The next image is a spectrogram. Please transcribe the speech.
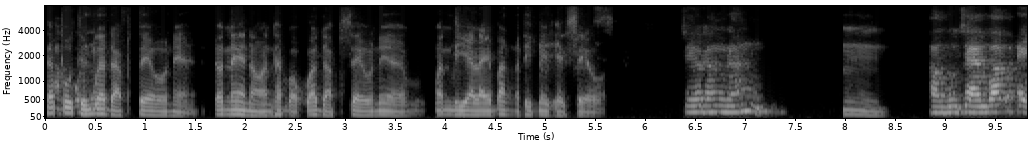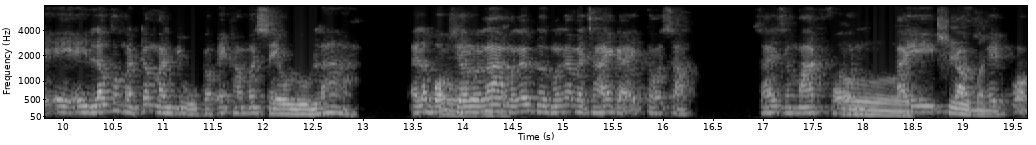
ถ้าอะพูดถึงพูดเลยระดับเซลล์เนี่ย ก็แน่นอนถ้าบอกระดับเซลล์เนี่ย มันมีอะไรบ้างที่ไม่ใช่เซลล์เซลล์ทั้งนั้น อืม เอาคุณแซมว่าไอ้ไอ้ไอ้แล้วก็มันก็มาอยู่กับไอ้คำว่าเซลลูล่าไอ้ระบบโอ้เซลลูล่านั่นแหละมันก็คือมันก็มาใช้กับไอ้โทรศัพท์ใช้สมาร์ทโฟนโอ้ไอ้ชื่อกับมัน ไอ้พวก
